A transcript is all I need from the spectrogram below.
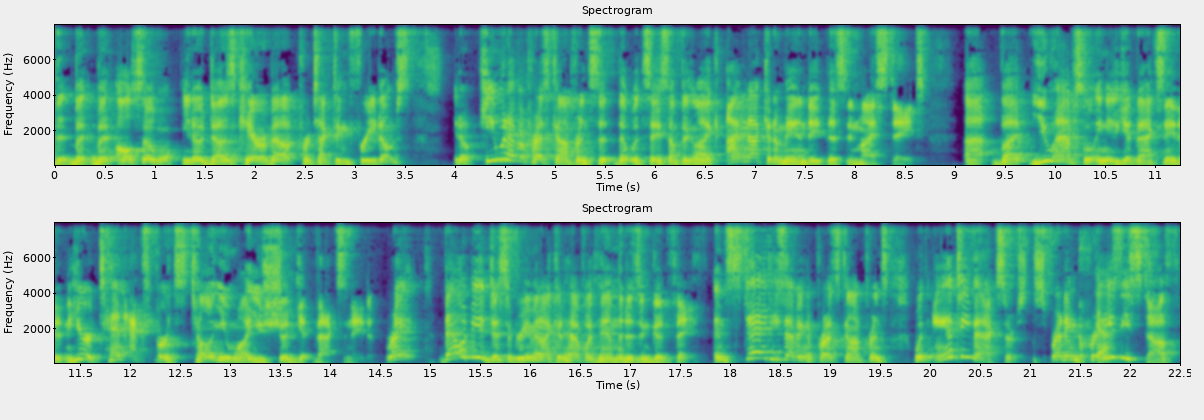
th- but but also you know does care about protecting freedoms. You know, he would have a press conference that, that would say something like, "I'm not going to mandate this in my state." Uh, but you absolutely need to get vaccinated. And here are 10 experts telling you why you should get vaccinated, right? That would be a disagreement I could have with him that is in good faith. Instead, he's having a press conference with anti vaxxers, spreading crazy yeah. stuff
